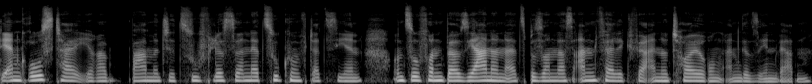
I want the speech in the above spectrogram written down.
die einen Großteil ihrer Barmittelzuflüsse in der Zukunft erzielen und so von Börsianern als besonders anfällig für eine Teuerung angesehen werden.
